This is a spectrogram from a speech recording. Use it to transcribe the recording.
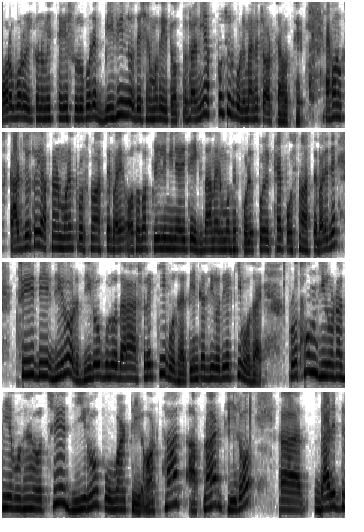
বড় বড় ইকোনমিক্স থেকে শুরু করে বিভিন্ন দেশের মধ্যে এই তত্ত্বটা নিয়ে প্রচুর পরিমাণে চর্চা হচ্ছে। এখন কার্যতই আপনার মনে প্রশ্ন আসতে পারে অথবা প্রিলিমিনারিতে এক্সামের মধ্যে পরীক্ষায় প্রশ্ন আসতে পারে যে থ্রি জিরোর জিরোগুলো দ্বারা আসলে কি বোঝায়, তিনটা জিরো দিয়ে কি বোঝায়? প্রথম জিরোটা দিয়ে বোঝায় হচ্ছে জিরো পোভার্টি অর্থাৎ আপনার জিরো দারিদ্র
